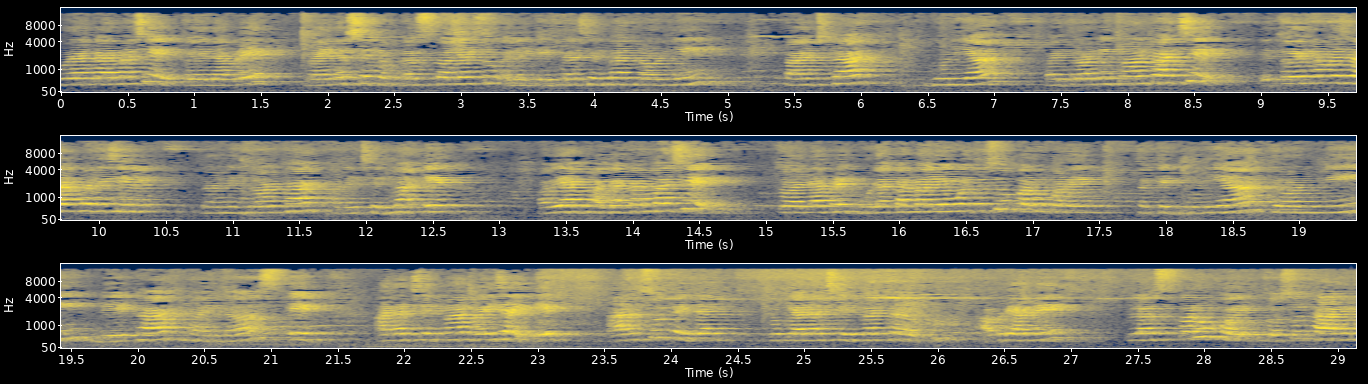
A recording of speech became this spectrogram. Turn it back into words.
ગુણાકારમાં છે, તો એને આપણે માઇનસ છે, તો પ્લસ કરી લઈશું. એટલે કે એકના છેદમાં ત્રણની પાંચ ઘાત ગુણ્યા હવે ત્રણની ત્રણ ઘાત છે, એ તો એમનામ જ રાખવાની છે. ત્રણની ત્રણ ઘાત અને છેદમાં એક. હવે આ ભાગાકારમાં છે, તો એને આપણે ગુણાકારમાં લેવું હોય તો શું કરવું પડે? તો કે ગુણ્યા ત્રણની બે ઘાત માઇનસ એક. આના છેદમાં રહી જાય. એક આ શું થઈ જાય? તો કે આના છેદમાં આપણે આને પ્લસ કરવું હોય તો શું થાય?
